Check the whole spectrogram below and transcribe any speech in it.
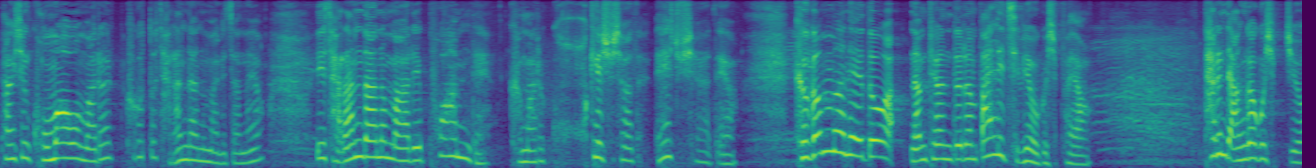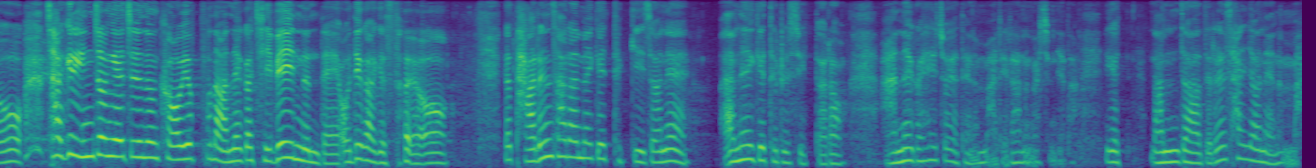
당신 고마워 말을 그것도 잘한다는 말이잖아요. 이 잘한다는 말이 포함된 그 말을 꼭 해주셔야, 해주셔야 돼요. 그것만 해도 남편들은 빨리 집에 오고 싶어요. 다른 데 안 가고 싶죠. 자기를 인정해주는 그 어여쁜 아내가 집에 있는데 어디 가겠어요. 그러니까 다른 사람에게 듣기 전에 아내에게 들을 수 있도록 아내가 해줘야 되는 말이라는 것입니다. 이게 남자들을 살려내는 말,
